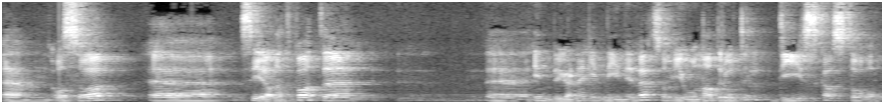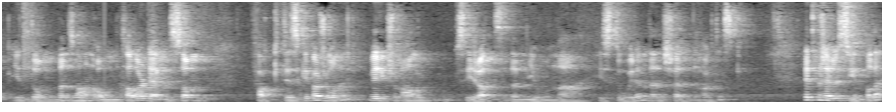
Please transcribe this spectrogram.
Um, og så uh, sier han etterpå at uh, innbyggerne i Ninive, som Jonah dro til, de skal stå opp i dommen. Så han omtaler dem som faktiske personer. Virker som han sier at den Jonah-historien, den skjedde faktisk. Litt forskjellig syn på det,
